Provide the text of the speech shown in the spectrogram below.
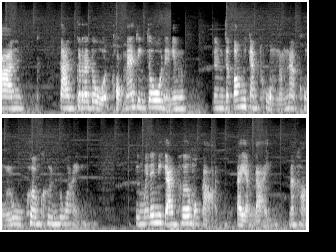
การการกระโดดของแม่จิงโจ้เนี่ยยังยังจะต้องมีการถ่วงน้ำหนักของลูกเพิ่มขึ้นด้วย จึงไม่ได้มีการเพิ่มโอกาสแต่อย่างใดนะคะ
